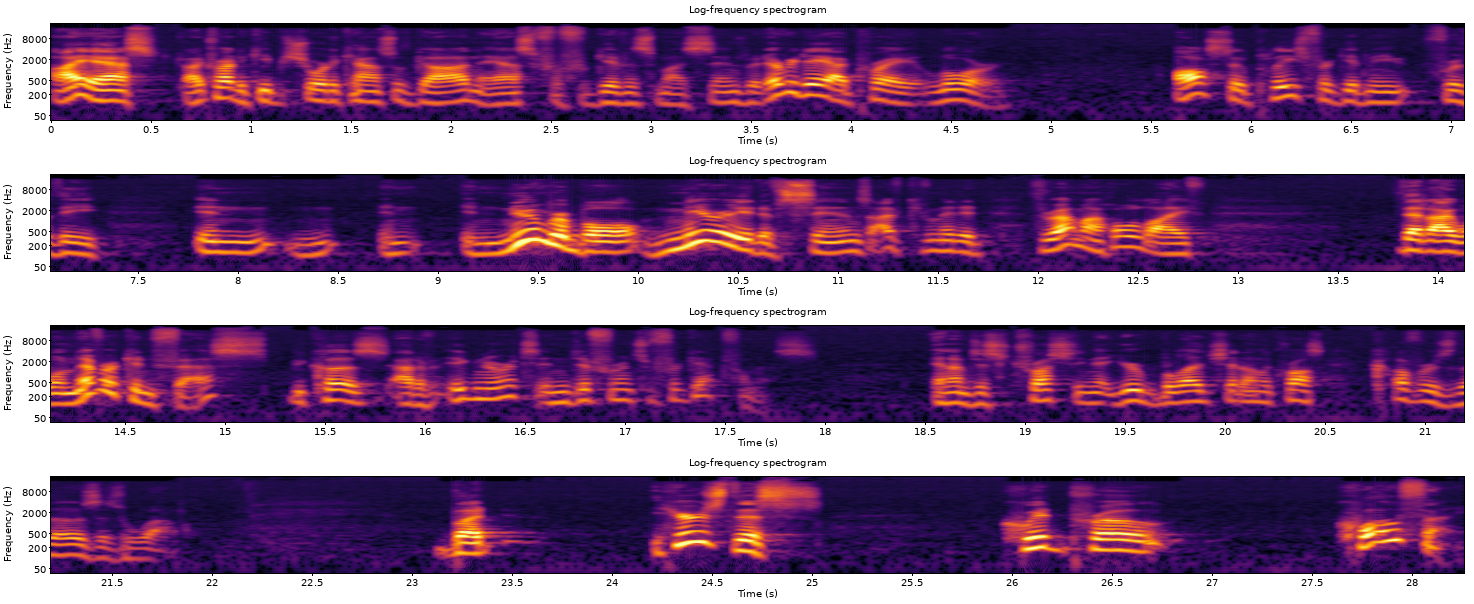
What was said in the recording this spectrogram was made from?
I ask, I try to keep short accounts with God and ask for forgiveness of my sins, but every day I pray, Lord, also please forgive me for the in, in, innumerable myriad of sins I've committed throughout my whole life that I will never confess because out of ignorance, indifference, or forgetfulness. And I'm just trusting that your blood shed on the cross covers those as well. But here's this quid pro quo thing.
